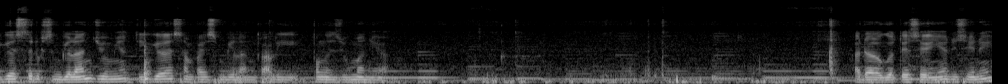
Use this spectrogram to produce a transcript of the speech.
3 strip 9 zoomnya 3 sampai 9 kali pengezuman ya. Ada logo TC nya di sini.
